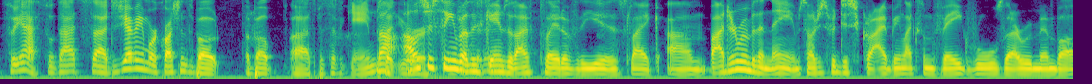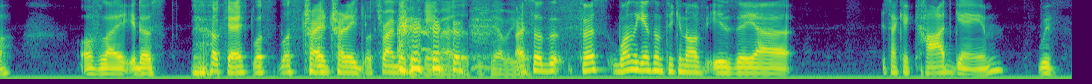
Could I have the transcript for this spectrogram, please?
So yeah, so that's. Uh, did you have any more questions about about uh, specific games? No, I was just thinking about these in? games that I've played over the years, like, um, but I don't remember the name, so I just been describing like some vague rules that I remember of like you know. okay, let's let's try let's, try to let's try and make a game out of this. Yeah, All right, so the first one of the games I'm thinking of is a uh, it's like a card game with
